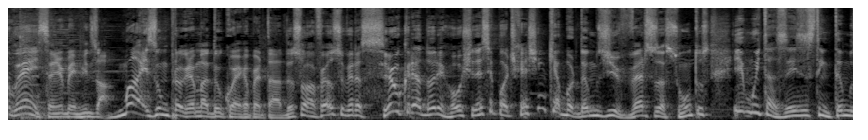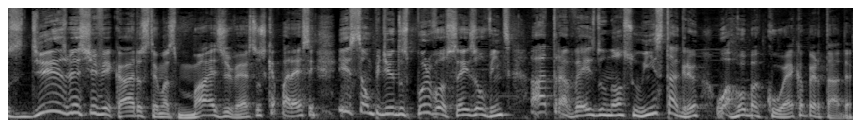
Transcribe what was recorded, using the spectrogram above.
Muito bem, sejam bem-vindos a mais um programa do Cueca Apertada. Eu sou Rafael Silveira, seu criador e host desse podcast em que abordamos diversos assuntos e muitas vezes tentamos desmistificar os temas mais diversos que aparecem e são pedidos por vocês ouvintes através do nosso Instagram, o arroba Cueca Apertada.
